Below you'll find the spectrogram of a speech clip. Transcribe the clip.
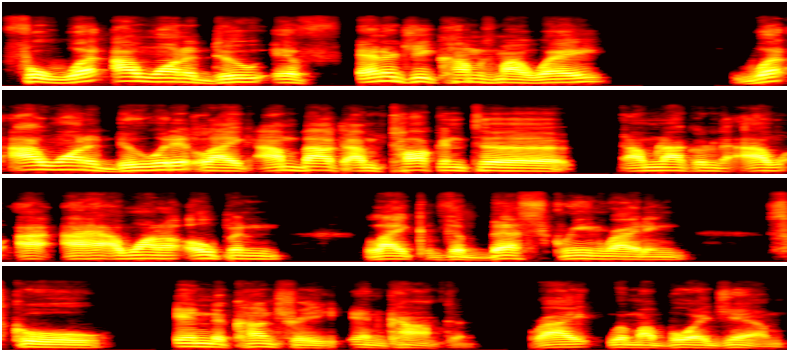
for what I want to do, if energy comes my way, what I want to do with it, like I'm about to, I'm talking to, I'm not going to, I, I, I want to open like the best screenwriting school in the country in Compton, right? With my boy Jim.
